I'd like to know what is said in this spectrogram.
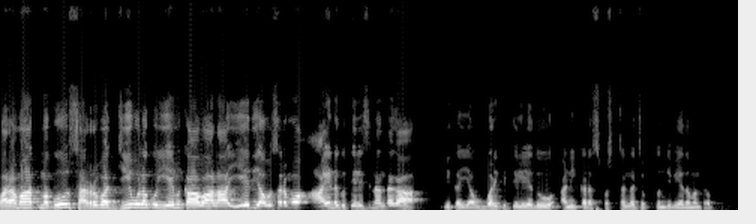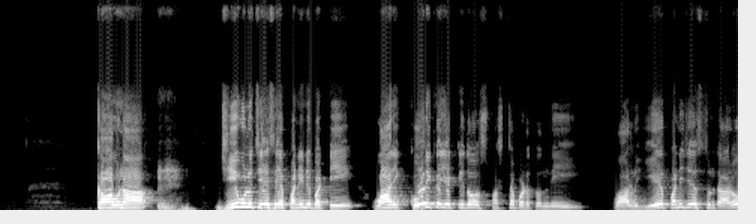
పరమాత్మకు సర్వ జీవులకు ఏమి కావాలా ఏది అవసరమో ఆయనకు తెలిసినంతగా ఇక ఎవ్వరికి తెలియదు అని ఇక్కడ స్పష్టంగా చెప్తుంది వేదమంత్రం. కావున జీవులు చేసే పనిని బట్టి వారి కోరిక ఎట్టిదో స్పష్టపడుతుంది. వాళ్ళు ఏ పని చేస్తుంటారో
